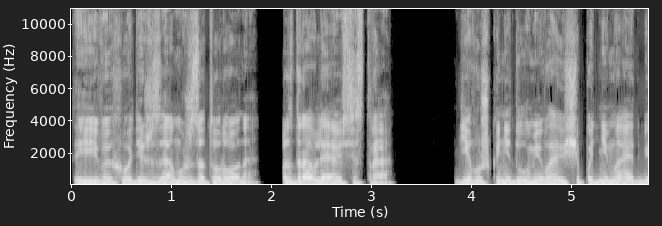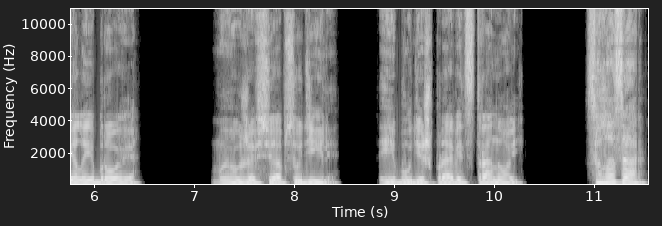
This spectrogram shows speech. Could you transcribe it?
«Ты выходишь замуж за Турона. Поздравляю, сестра!» Девушка недоумевающе поднимает белые брови. Мы уже все обсудили. Ты будешь править страной. Салазар!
